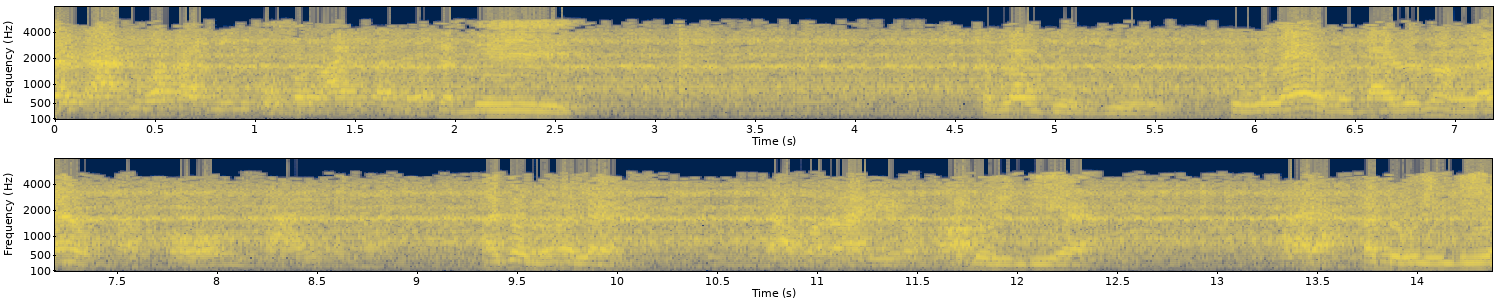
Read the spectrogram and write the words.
รายการที่วัดตาบุญปลูกต้นไม้กันเหรอจะดีกำลังปลูกอยู่ปลูกแล้วมันตายไปบ้างแล้วโอ้มีชายนะไอ้ต้นนั้นอะไรดาวต้นอะไรดีหลวงพ่อกระดูกอินเดียอะไรนะกระดูกอินเดีย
